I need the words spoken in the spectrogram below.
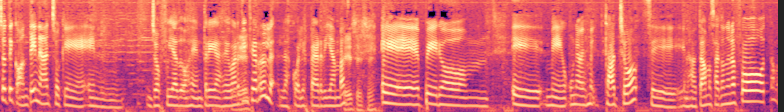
Yo te conté, Nacho, que en, yo fui a dos entregas de Martín Sí. Fierro, la- las cuales perdí ambas. Sí, sí, sí. Eh, pero mm, eh, me, una vez me cacho, se, nos estábamos sacando una foto,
